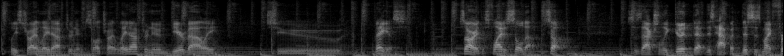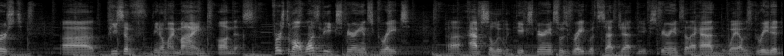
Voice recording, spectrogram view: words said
Please try late afternoon. So I'll try late afternoon, Deer Valley to Vegas. Sorry, this flight is sold out. So, this is actually good that this happened. This is my first uh, piece of, you know, my mind on this. First of all, was the experience great? Uh, absolutely. The experience was great with SetJet. The experience that I had, the way I was greeted,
